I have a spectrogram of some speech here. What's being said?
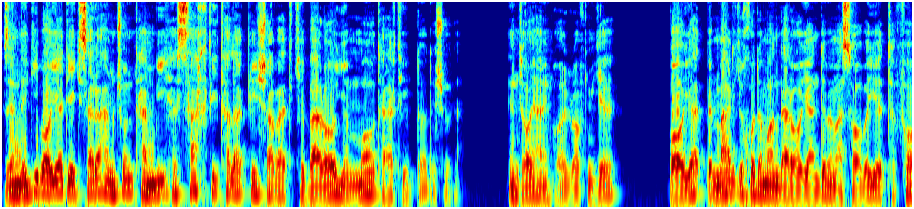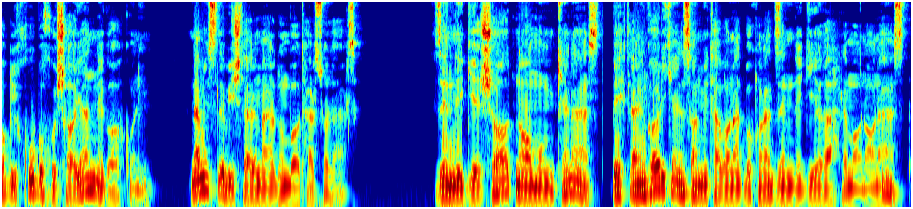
زندگی باید یک سره همچون تنبیه سختی تلقی شود که برای ما ترتیب داده شده. انتهای همین پاراگراف میگه باید به مرگ خودمان در آینده به مسابه اتفاقی خوب و خوشایند نگاه کنیم. نه مثل بیشتر مردم با ترس و لرز. زندگی شاد ناممکن است. بهترین کاری که انسان می‌تواند بکند زندگی قهرمانانه است.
